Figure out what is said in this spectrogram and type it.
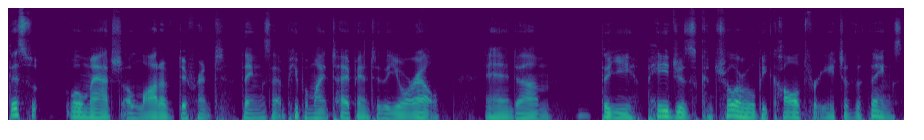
this will match a lot of different things that people might type into the URL. And um, the page's controller will be called for each of the things.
